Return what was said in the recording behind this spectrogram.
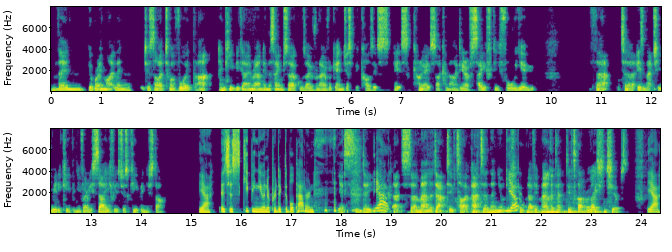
then your brain might then decide to avoid that and keep you going around in the same circles over and over again just because it's it's creates like an idea of safety for you that uh, not actually really keeping you very safe. It's just keeping you stuck. Yeah, it's just keeping you in a predictable pattern. yes, indeed. Yeah. That's a maladaptive type pattern. Then you'll just yep. keep having maladaptive type relationships. Yeah.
